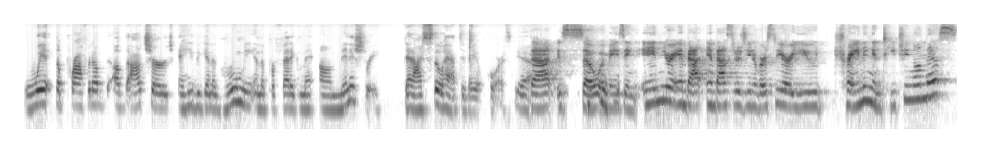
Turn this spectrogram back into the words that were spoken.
with the prophet of, of our church. And he began to groom me in the prophetic um, ministry that I still have today, of course. Yeah. That is so amazing. In your amb- Ambassadors University, are you training and teaching on this?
